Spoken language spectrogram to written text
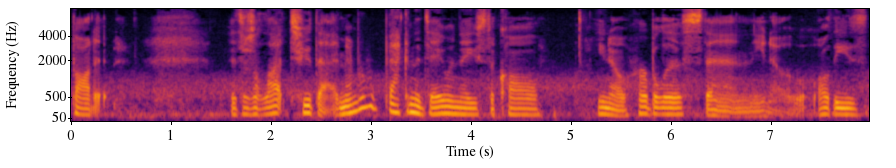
thought it. There's a lot to that. I remember back in the day when they used to call you know, herbalists and, you know, all these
